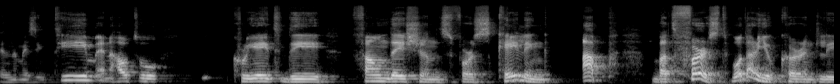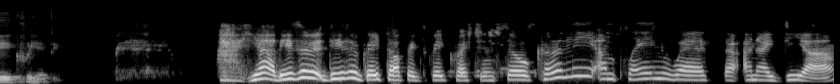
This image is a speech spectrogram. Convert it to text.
an amazing team, and how to create the foundations for scaling up. But first, what are you currently creating? Yeah, these are these are great topics, great questions. So currently, I'm playing with uh, an idea,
